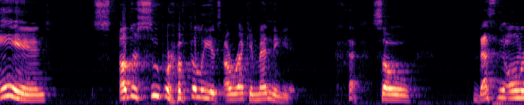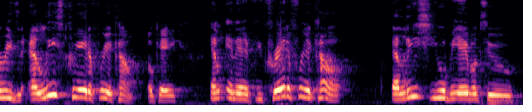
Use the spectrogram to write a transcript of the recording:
and other super affiliates are recommending it. so that's the only reason. At least create a free account, okay? And, and if you create a free account, at least you will be able to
